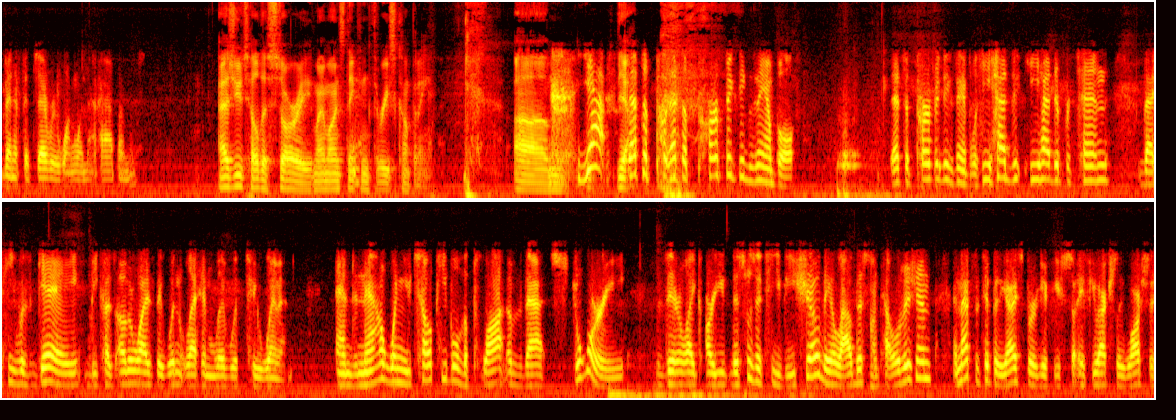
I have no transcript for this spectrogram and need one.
benefits everyone when that happens. As you tell this story, my mind's thinking Three's Company. Um, yeah, yeah, that's a that's a perfect example. That's a perfect example. He had to, he had to pretend that he was gay because otherwise they wouldn't let him live with two women. And now when you tell people the plot of that story, they're like, "Are you? This was a TV show. They allowed this on television." And that's the tip of the iceberg. If you if you actually watch the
